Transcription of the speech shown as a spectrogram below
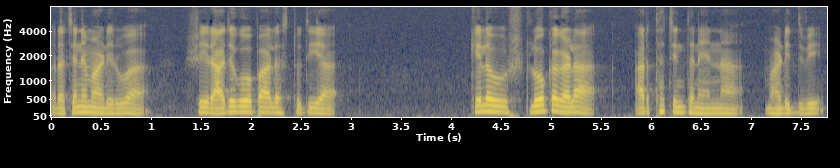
ರಚನೆ ಮಾಡಿರುವ ಶ್ರೀ ರಾಜಗೋಪಾಲ ಸ್ತುತಿಯ ಕೆಲವು ಶ್ಲೋಕಗಳ ಅರ್ಥಚಿಂತನೆಯನ್ನು ಮಾಡಿದ್ವಿ.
